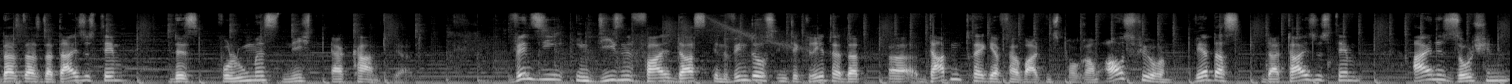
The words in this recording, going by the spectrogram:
dass das Dateisystem des Volumens nicht erkannt wird. Wenn Sie in diesem Fall das in Windows integrierte Dat äh, Datenträgerverwaltungsprogramm ausführen, wird das Dateisystem eines solchen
